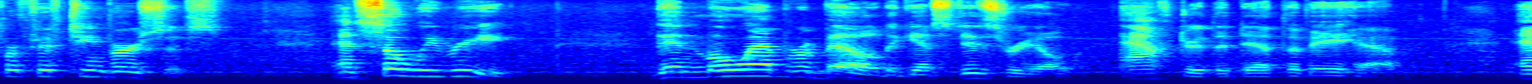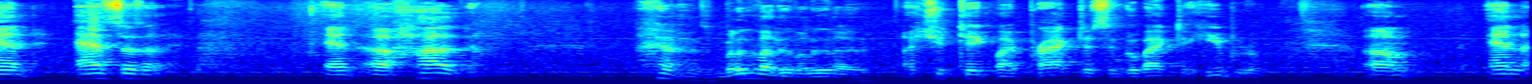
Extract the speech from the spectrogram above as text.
for 15 verses. And so we read, Then Moab rebelled against Israel after the death of Ahab. And as a and Ahad I should take my practice and go back to Hebrew. Um, and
